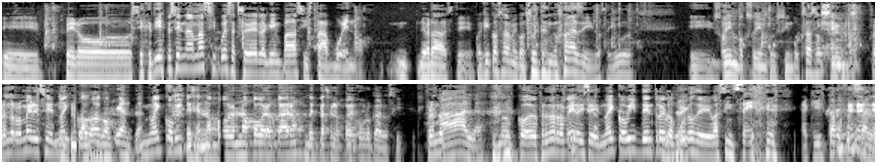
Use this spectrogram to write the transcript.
Eh, pero si es que tienes PC nada más sí puedes acceder al Game Pass y está bueno. De verdad, este, cualquier cosa me consultan nomás y los ayudo. Y Su inbox, su inbox. su inboxazo. Fernando Romero dice, no hay, toda confianza. no hay COVID. Dice, no cobro, no cobro caro, doy clase los No jueves. cobro caro, sí. Fernando, ¡Hala! no, co- Fernando Romero dice, no hay COVID dentro de los muros de Basin C. Aquí estamos a salvo,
